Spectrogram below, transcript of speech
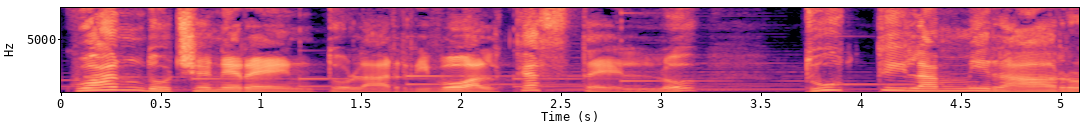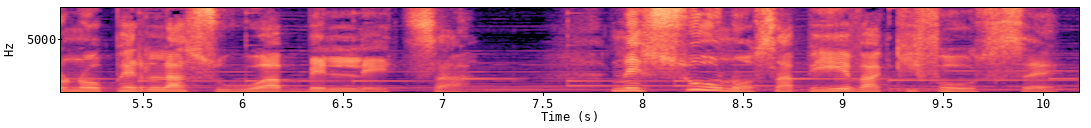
Quando Cenerentola arrivò al castello, tutti l'ammirarono per la sua bellezza. Nessuno sapeva chi fosse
